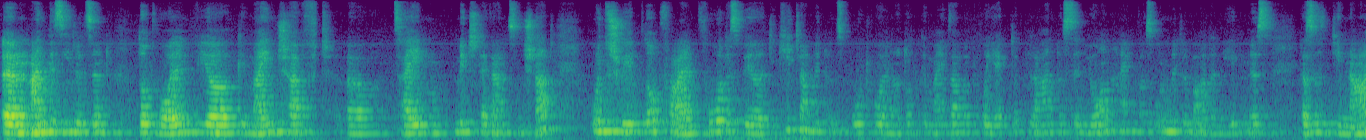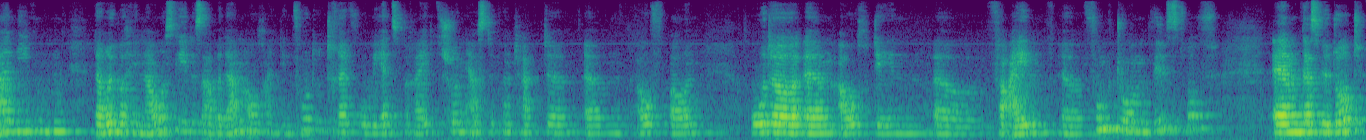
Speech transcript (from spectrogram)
äh, angesiedelt sind, dort wollen wir Gemeinschaft äh, zeigen mit der ganzen Stadt. Uns schwebt dort vor allem vor, dass wir die Kita mit ins Boot holen und dort gemeinsame Projekte planen. Das Seniorenheim, was unmittelbar daneben ist, das sind die naheliegenden. Darüber hinaus geht es aber dann auch an den Fototreff, wo wir jetzt bereits schon erste Kontakte ähm, aufbauen oder ähm, auch den äh, Verein äh, Funkturm Wilsdruff, ähm, dass wir dort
